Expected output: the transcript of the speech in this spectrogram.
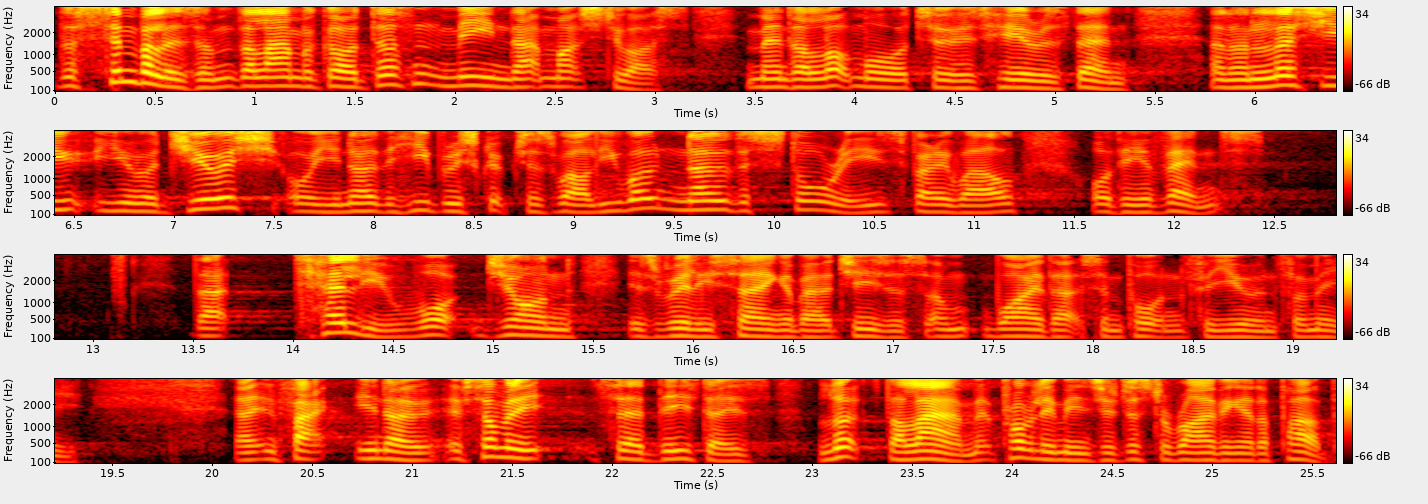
the symbolism, the Lamb of God, doesn't mean that much to us. It meant a lot more to his hearers then. And unless you, you are Jewish or you know the Hebrew scriptures well, you won't know the stories very well or the events that tell you what John is really saying about Jesus and why that's important for you and for me. Uh, in fact, you know, if somebody said these days, look, the lamb, it probably means you're just arriving at a pub.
